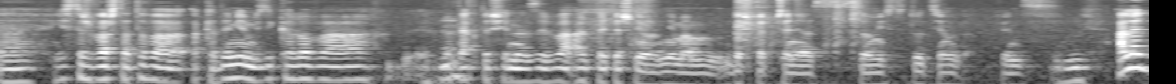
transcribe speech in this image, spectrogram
E, Jest też warsztatowa akademia muzykalowa, e, chyba tak to się nazywa, ale tutaj też nie, nie mam doświadczenia z tą instytucją, więc. Ale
